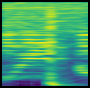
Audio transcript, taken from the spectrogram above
Yeah.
